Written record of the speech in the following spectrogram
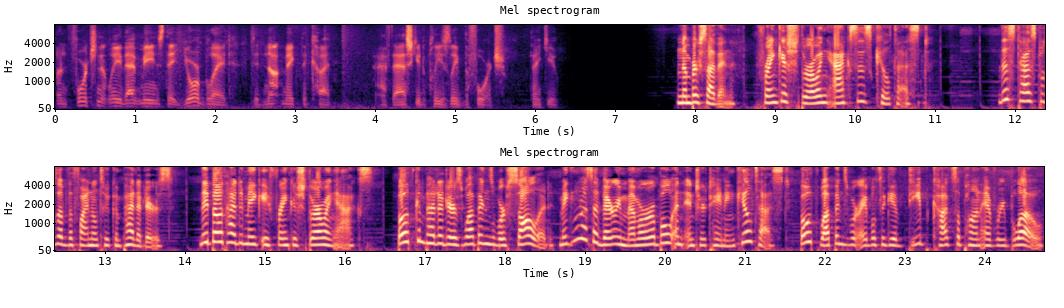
Unfortunately, that means that your blade did not make the cut. I have to ask you to please leave the forge. Thank you. Number 7. Frankish Throwing Axes Kill Test. This test was of the final two competitors. They both had to make a Frankish throwing axe. Both competitors' weapons were solid, making this a very memorable and entertaining kill test. Both weapons were able to give deep cuts upon every blow.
